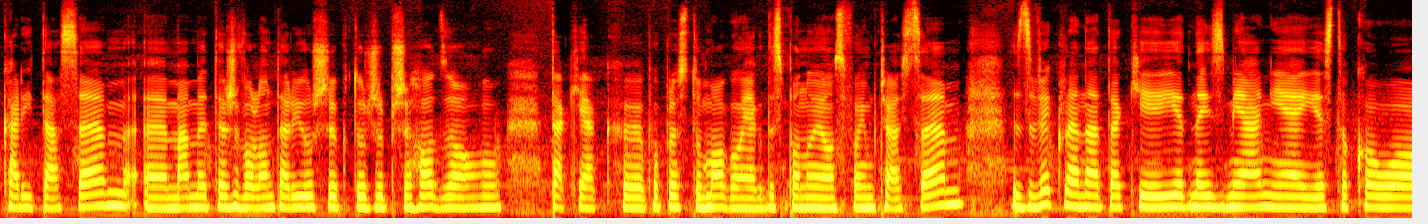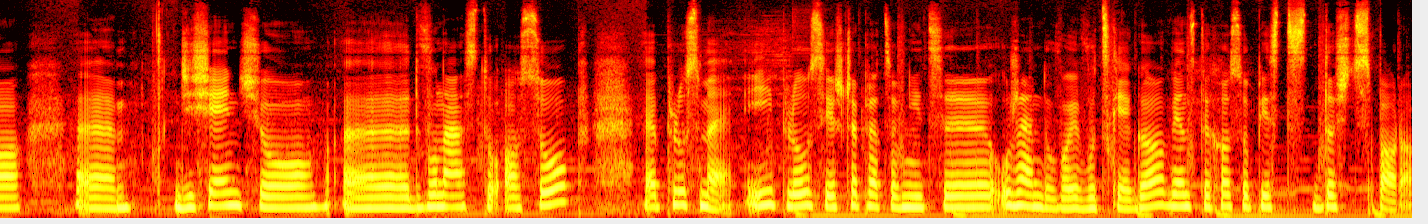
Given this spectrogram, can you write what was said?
Caritasem mamy też wolontariuszy, którzy przychodzą tak, jak po prostu mogą, jak dysponują swoim czasem. Zwykle na takiej jednej zmianie jest około 10-12 e, osób, e, plus my i plus jeszcze pracownicy Urzędu Wojewódzkiego, więc tych osób jest dość sporo.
